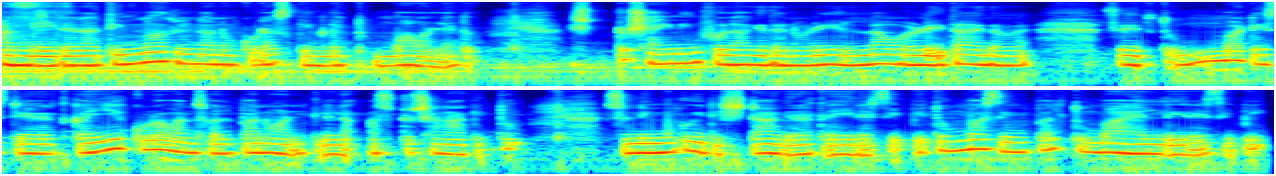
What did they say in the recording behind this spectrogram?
ಹಾಗೆ ಇದನ್ನು ತಿನ್ನೋದ್ರಿಂದನೂ ಕೂಡ ಸ್ಕಿನ್ಗೆ ತುಂಬ ಒಳ್ಳೆಯದು ಎಷ್ಟು ಶೈನಿಂಗ್ ಫುಲ್ ಆಗಿದೆ ನೋಡಿ, ಎಲ್ಲ ಹೊಳಿತಾ ಇದ್ದಾವೆ ಸೊ, ಇದು ತುಂಬ ಟೇಸ್ಟಿಯಾಗಿರುತ್ತೆ ಕೈಗೆ ಕೂಡ ಒಂದು ಸ್ವಲ್ಪನೂ ಅಂಟಲಿಲ್ಲ. ಅಷ್ಟು ಚೆನ್ನಾಗಿತ್ತು. ಸೊ, ನಿಮಗೂ ಇದು ಇಷ್ಟ ಆಗಿರುತ್ತೆ ಈ ರೆಸಿಪಿ. ತುಂಬ ಸಿಂಪಲ್, ತುಂಬ ಹೆಲ್ದಿ ರೆಸಿಪಿ.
